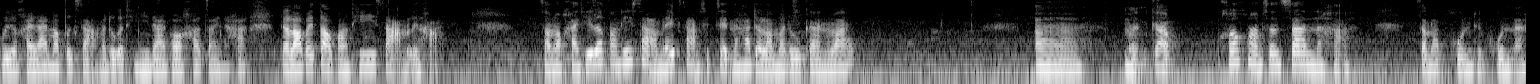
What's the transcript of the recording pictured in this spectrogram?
คุยกับใครได้มาปรึกษามาดูกับทีนี้ได้เพราะเข้าใจนะคะ เดี๋ยวเราไปต่อกองที่ 3 เลยค่ะสำหรับใครที่เลือกกองที่ 3 เลข 37 นะคะ เดี๋ยวเรามาดูกันว่าเอ่อเหมือนกับข้อความสั้น ๆนะคะสำหรับคุณถึงคุณนะ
